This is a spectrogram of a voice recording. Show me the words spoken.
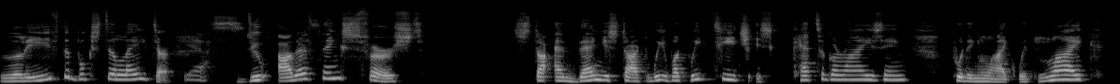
Leave the books till later Yes. do other things first start and then you start we what we teach is categorizing putting like with like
